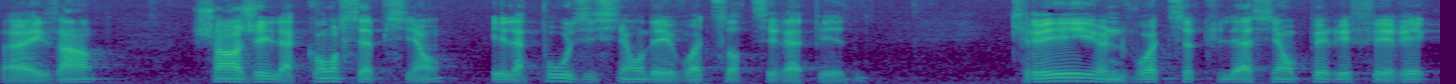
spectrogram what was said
par exemple, changer la conception et la position des voies de sortie rapide, créer une voie de circulation périphérique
